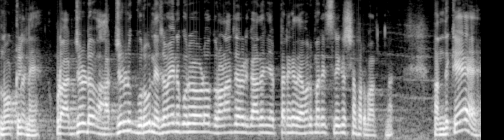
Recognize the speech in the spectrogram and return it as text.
నోట్లోనే. ఇప్పుడు అర్జునుడు అర్జునుడు గురువు నిజమైన గురువు ఎవడో ద్రోణాచార్యుడు కాదని చెప్పాను కదా ఎవరు మరి శ్రీకృష్ణ పరమాత్మ? అందుకే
